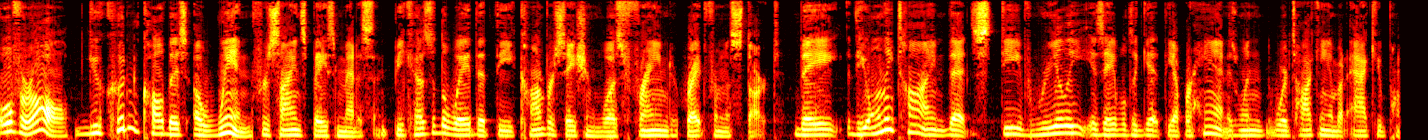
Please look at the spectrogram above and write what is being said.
overall, you couldn't call this a win for science based medicine because of the way that the conversation was framed right from the start. They the only time that Steve really is able to get the upper hand is when we're talking about acupuncture.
